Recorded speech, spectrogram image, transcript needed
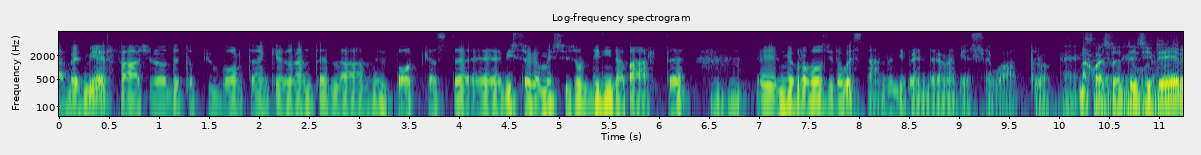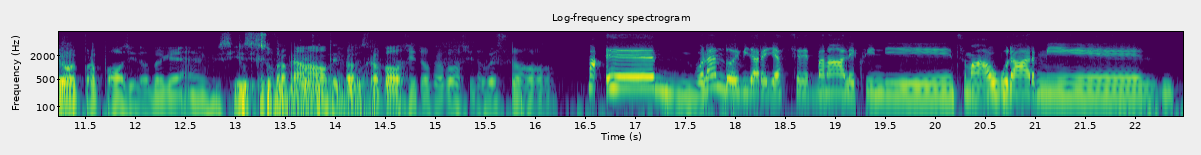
Vabbè, il mio è facile, l'ho detto più volte anche durante la, il podcast, eh, visto che ho messo i soldini da parte, uh-huh. eh, il mio proposito quest'anno è di prendere una PS4. Eh, Ma questo è il desiderio o il proposito? Perché eh, si sovrappone. No, no, pro- proposito, proposito, questo... Ma eh, volendo evitare di essere banale, quindi insomma augurarmi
